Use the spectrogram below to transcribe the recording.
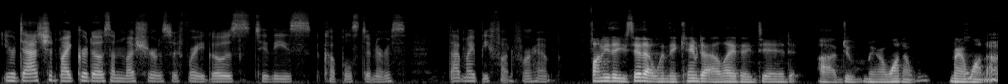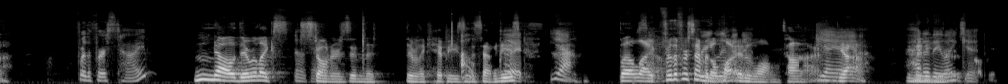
Your dad should microdose on mushrooms before he goes to these couples dinners. That might be fun for him. Funny that you say that. When they came to LA, they did uh, do marijuana. Marijuana. For the first time? No, they were like Okay. stoners in the. They were like hippies in Oh, the seventies. good. Yeah. But like So, for the first time in a, lo- in a long time. Yeah, yeah, yeah. yeah. How do they like it? probably.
